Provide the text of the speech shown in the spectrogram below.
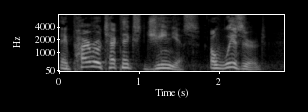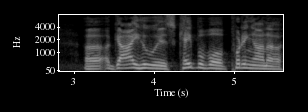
a pyrotechnics genius, a wizard, uh, a guy who is capable of putting on a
